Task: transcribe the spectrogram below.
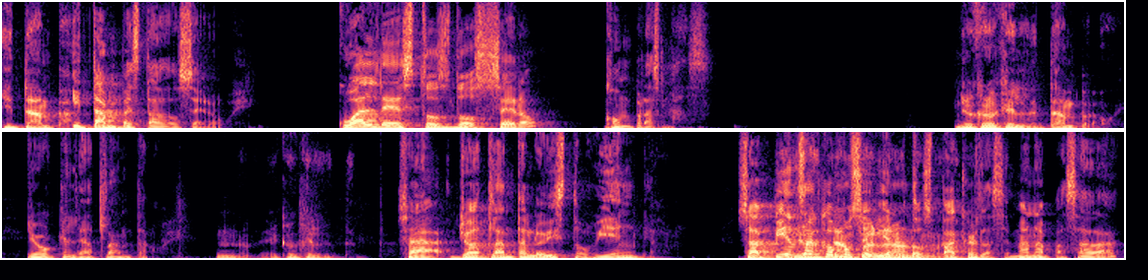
Y Tampa. y Tampa está 2-0, güey. ¿Cuál de estos 2-0 compras más? Yo creo que el de Tampa, güey. Yo creo que el de Atlanta, güey. No, yo creo que el de Tampa. O sea, yo Atlanta lo he visto bien. O sea, piensa Yo cómo se vieron los. Packers la semana pasada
